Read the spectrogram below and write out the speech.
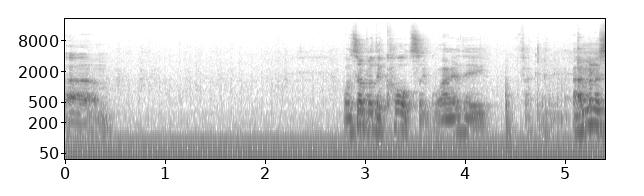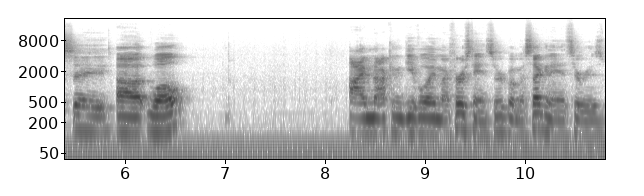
Um. What's up with the Colts? Like, why are they fucking? I'm gonna say Uh, well, I'm not going to give away my first answer, but my second answer is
